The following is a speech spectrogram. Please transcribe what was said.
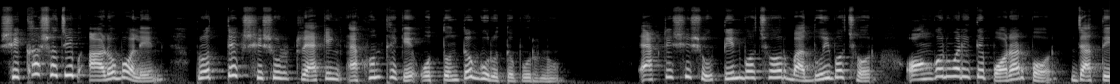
শিক্ষা সচিব আরও বলেন, প্রত্যেক শিশুর ট্র্যাকিং এখন থেকে অত্যন্ত গুরুত্বপূর্ণ। একটি শিশু তিন বছর বা দুই বছর অঙ্গনওয়াড়িতে পড়ার পর যাতে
